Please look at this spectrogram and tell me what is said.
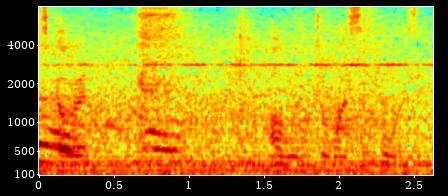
is going, I went to my supporters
